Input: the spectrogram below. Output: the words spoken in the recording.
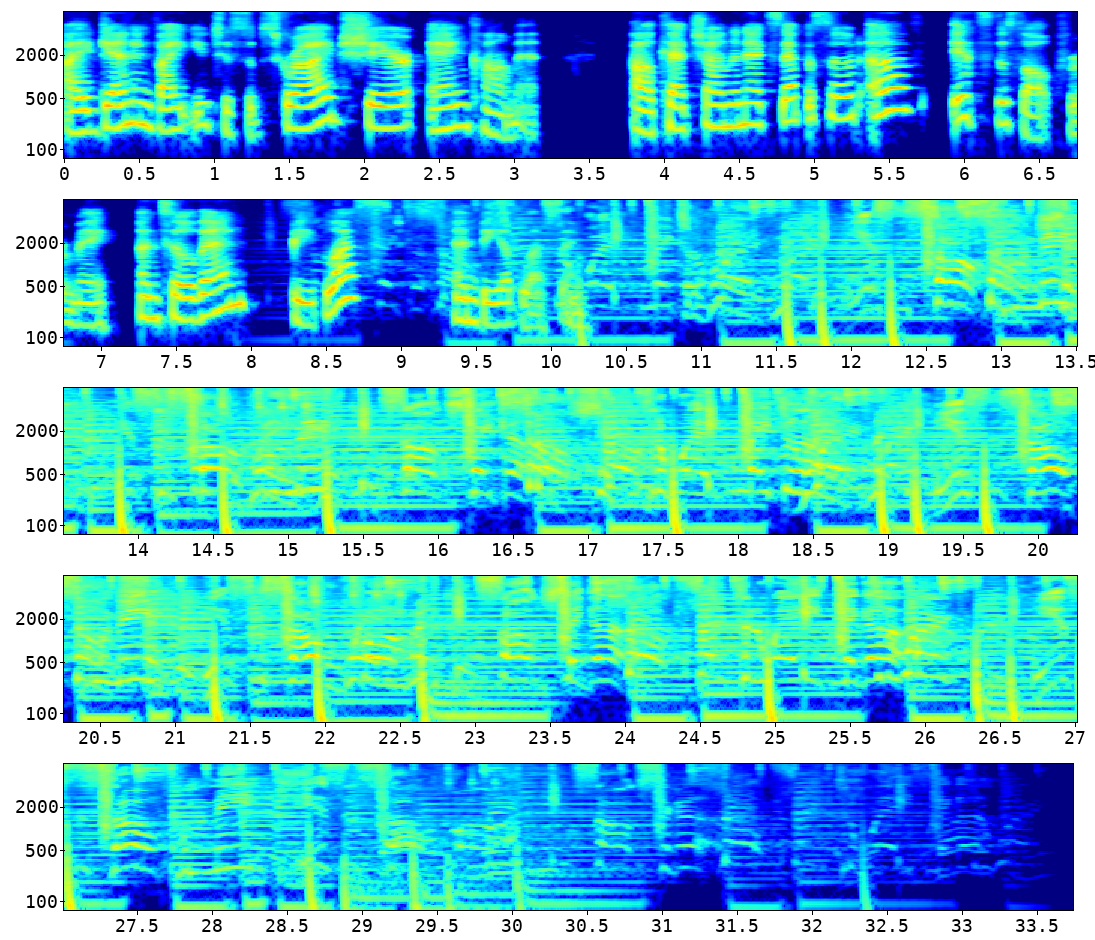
I again invite you to subscribe, share, and comment. I'll catch you on the next episode of It's the Salt for Me. Until then, be blessed and be a blessing. Salt shaker.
